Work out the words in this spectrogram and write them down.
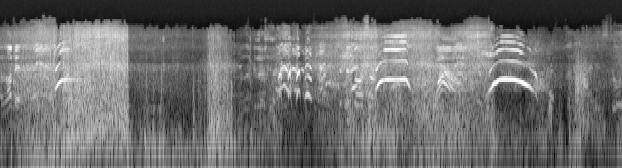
I love it. this is awesome. Wow. The night is still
